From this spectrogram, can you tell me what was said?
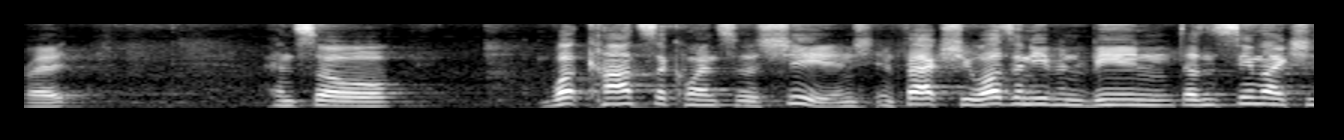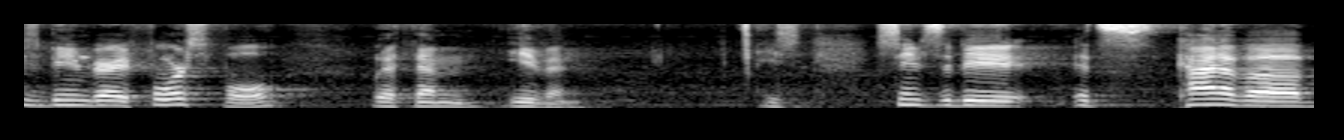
right? And so, what consequence was she? And in fact, she wasn't even being, doesn't seem like she's being very forceful with him, even. He seems to be, it's kind of a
